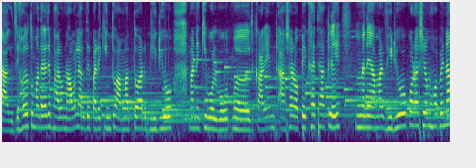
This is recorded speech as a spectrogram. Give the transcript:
লাগছে। হয়তো তোমাদের কাছে ভালো নাও লাগতে পারে, কিন্তু আমার তো আর ভিডিও মানে কি বলব কারেন্ট আসার অপেক্ষায় থাকলে মানে আমার ভিডিও করা সেরকম হবে না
